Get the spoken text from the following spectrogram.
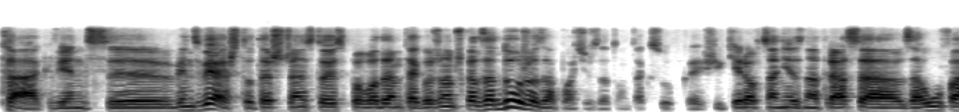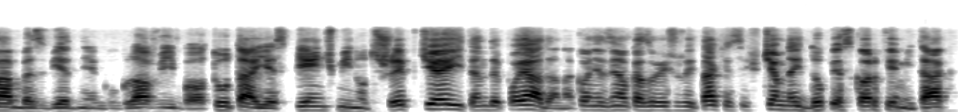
Tak, więc, y, więc wiesz, to też często jest powodem tego, że na przykład za dużo zapłacisz za tą taksówkę. Jeśli kierowca nie zna trasa, zaufa bezwiednie Google'owi, bo tutaj jest 5 minut szybciej i tędy pojada. Na koniec dnia okazuje się, że i tak jesteś w ciemnej dupie z korkiem i tak,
